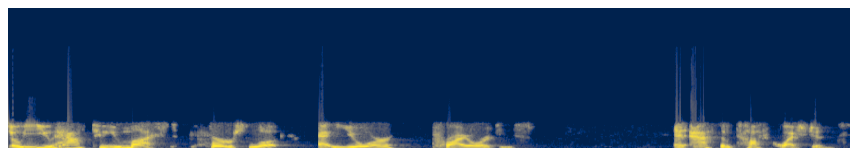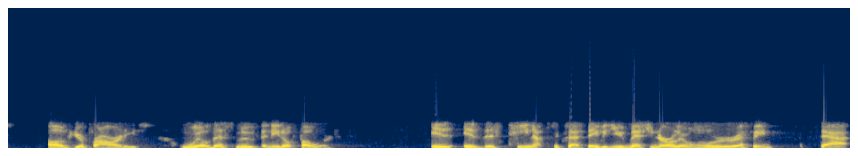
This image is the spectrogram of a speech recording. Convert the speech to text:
So you have to, you must first look at your priorities and ask some tough questions of your priorities. Will this move the needle forward? Is, is this team up success? David, you mentioned earlier when we were riffing that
